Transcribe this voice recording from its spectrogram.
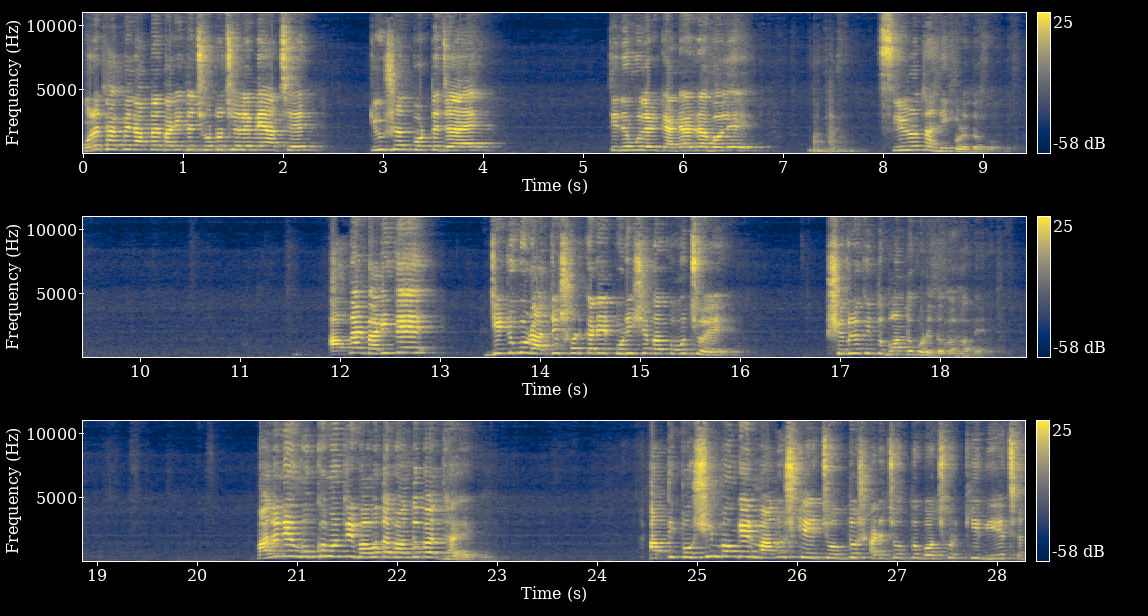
মনে থাকবেন আপনার বাড়িতে ছোট ছেলে মেয়ে আছে, টিউশন পড়তে যায়, তৃণমূলের ক্যাডাররা বলে, শ্লীলতাহানি করে দেবো। আপনার বাড়িতে যেটুকু রাজ্য সরকারের পরিষেবা পৌঁছয় সেগুলো কিন্তু বন্ধ করে দেওয়া হবে। মাননীয় মুখ্যমন্ত্রী মমতা বন্দ্যোপাধ্যায়, আপনি পশ্চিমবঙ্গের মানুষকে চোদ্দ, সাড়ে চোদ্দ বছর কি দিয়েছেন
